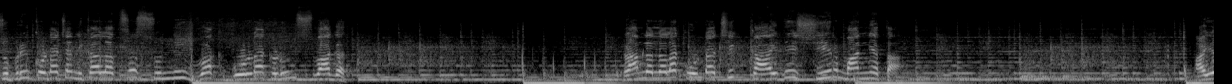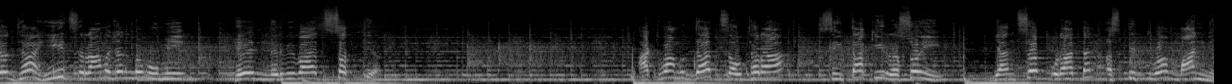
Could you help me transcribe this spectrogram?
सुप्रीम कोर्टाच्या निकालाचं सुन्नी वक्फ बोर्डाकडून स्वागत. रामलल्लाला कोर्टाची कायदेशीर मान्यता. अयोध्या हीच राम जन्मभूमी हे निर्विवाद सत्य. आठवा मुद्दा चौथरा सीता की रसोई यांचं पुरातन अस्तित्व मान्य.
